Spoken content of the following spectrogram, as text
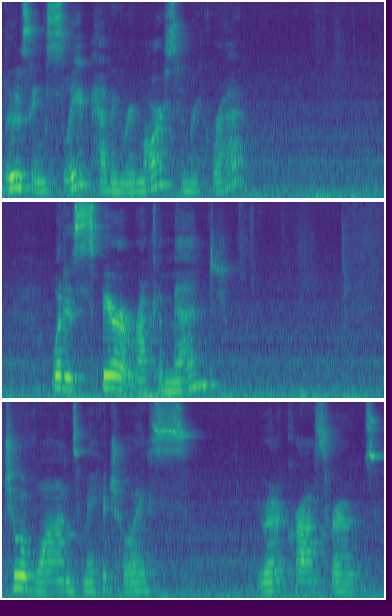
losing sleep, having remorse and regret. What does Spirit recommend? Two of Wands, make a choice. You're at a crossroads.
